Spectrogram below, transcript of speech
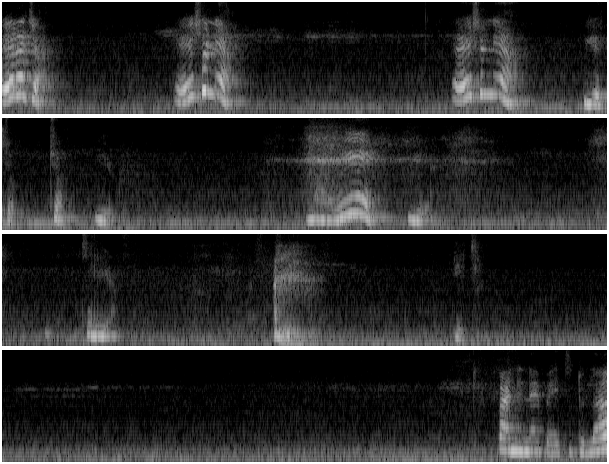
ए राजा. ए शून्या. ए शून्या. ये चो चो ये. नाही ये. चल या. ये चल. पाणी नाही प्यायचं तुला?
